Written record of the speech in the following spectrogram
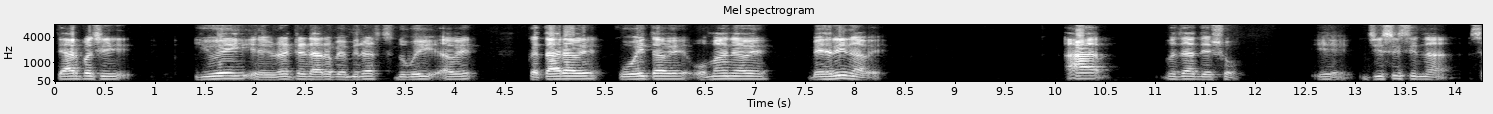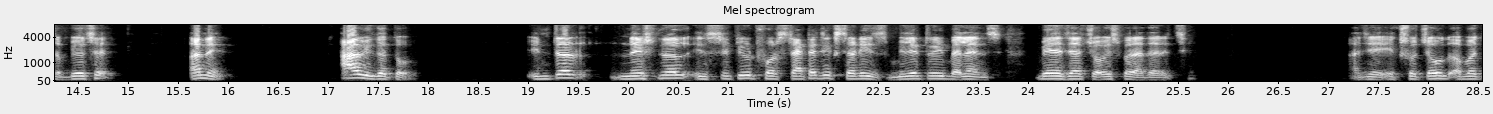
ત્યાર પછી UA United Arab Emirates, Dubai આવે, કતાર આવે કુવૈત આવે ઓમાન આવે બહેરીન આવે આ બધા દેશો એ જીસીસીના સભ્યો છે અને આ વિગતો International Institute for Strategic Studies Military Balance બે હજાર ચોવીસ પર આધારિત છે. આજે એકસો ચૌદ અબજ,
